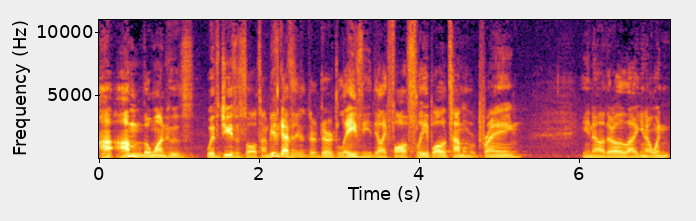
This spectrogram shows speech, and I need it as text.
I'm the one who's with Jesus all the time. These guys, they're, they're lazy. They like fall asleep all the time when we're praying. You know, they're like, you know, when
